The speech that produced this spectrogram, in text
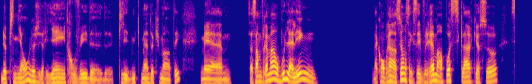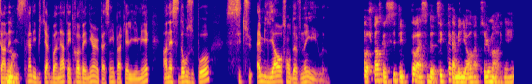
l'opinion. Je n'ai rien trouvé de, de cliniquement documenté. Mais euh, ça semble vraiment au bout de la ligne. Ma compréhension, c'est que c'est vraiment pas si clair que ça. C'est en Non. administrant des bicarbonates intraveineux à un patient hyperkaliémique, en acidose ou pas, si tu améliores son devenir. Là. Ah, je pense que si t'es pas acidotique, t'améliores absolument rien.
